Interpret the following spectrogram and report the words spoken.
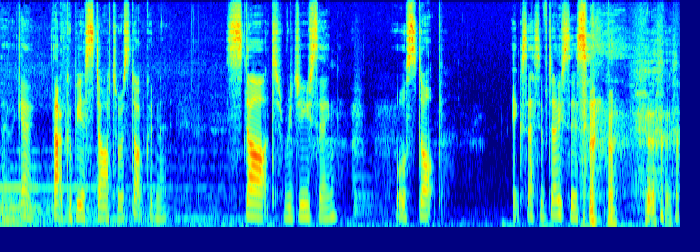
There we go. That could be a start or a stop, couldn't it? Start reducing or stop excessive doses.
